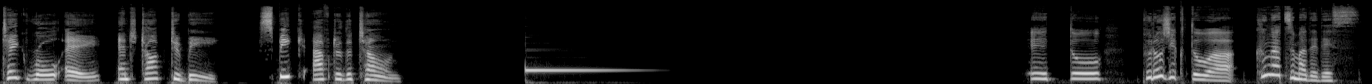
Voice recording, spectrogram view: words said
take role A and talk to B. Speak after the tone. えっと、プロジェクトは9月までです。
